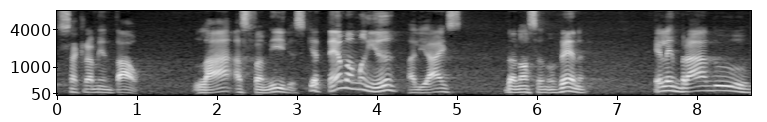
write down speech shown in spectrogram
sacramental, lá as famílias, que é tema amanhã, aliás, da nossa novena, é lembrado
